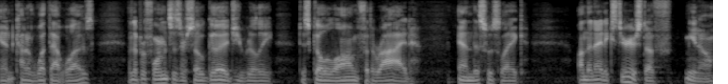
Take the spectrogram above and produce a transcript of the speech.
and kind of what that was. And the performances are so good, you really just go along for the ride. And this was like on the night exterior stuff, you know,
